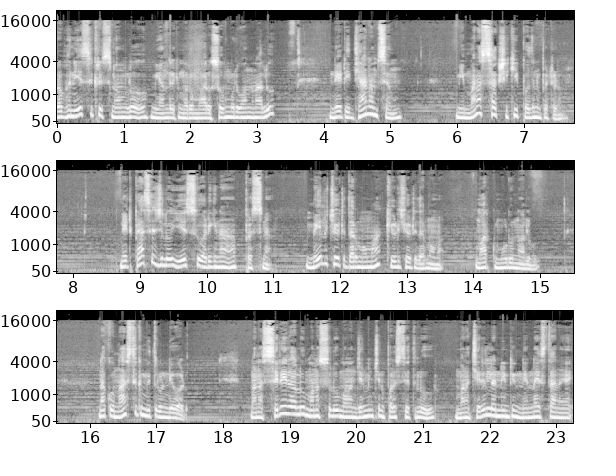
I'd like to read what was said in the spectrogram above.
ప్రభుని కృష్ణంలో మీ అందరికీ మరో మారు వందనాలు. నేటి ధ్యానాంశం మీ మనస్సాక్షికి పదును పెట్టడం. నేటి ప్యాసేజ్లో యేసు అడిగిన ప్రశ్న మేలు చేటి ధర్మమా కీడు చేటి ధర్మమా? మార్కు మూడు నాలుగు. నాకు నాస్తిక మిత్రుడు ఉండేవాడు. మన శరీరాలు మనస్సులు మనం జన్మించిన పరిస్థితులు మన చర్యలన్నింటిని నిర్ణయిస్తానే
